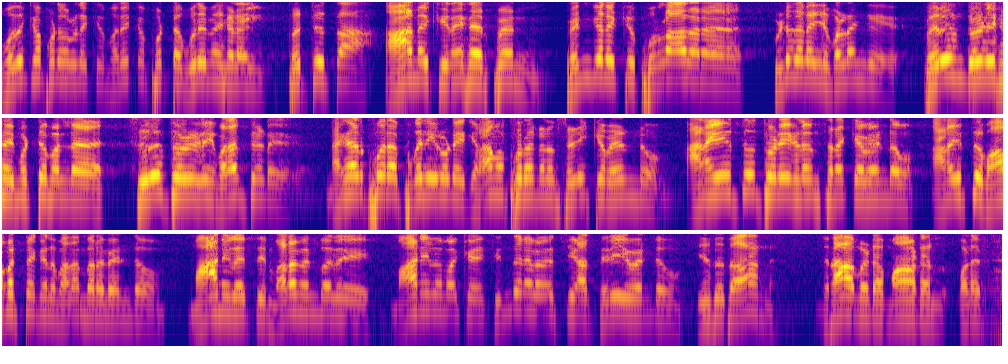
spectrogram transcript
ஒதுக்கப்படுவர்களுக்கு மறுக்கப்பட்ட உரிமைகளை பெற்றுத்தான் ஆணைக்கு இணைகர் பெண். பெண்களுக்கு பொருளாதார விடுதலையை வழங்கு. பெருந்தொழில்களை மட்டுமல்ல சிறு தொழிலை வளர்த்திடு. நகர்ப்புற பகுதிகளுடைய கிராமப்புறங்களும் செழிக்க வேண்டும். அனைத்து துறைகளும் சிறக்க வேண்டும். அனைத்து மாவட்டங்களும் வளம் பெற வேண்டும். மாநிலத்தின் வளம் என்பது மாநில மக்கள் சிந்தனை வளர்ச்சியால் தெரிய வேண்டும். இதுதான் திராவிட மாடல் வளர்ச்சி.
